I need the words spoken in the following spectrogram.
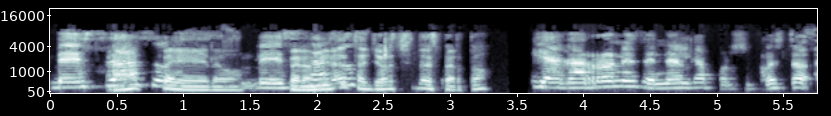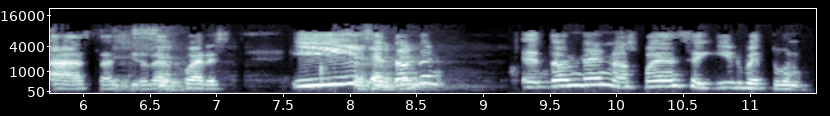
Besazos. Ah, pero, besazos pero mira, hasta George despertó. y agarrones de nalga, por supuesto, hasta Ciudad Juárez. ¿Y ¿César en dónde, en dónde nos pueden seguir, Betún?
